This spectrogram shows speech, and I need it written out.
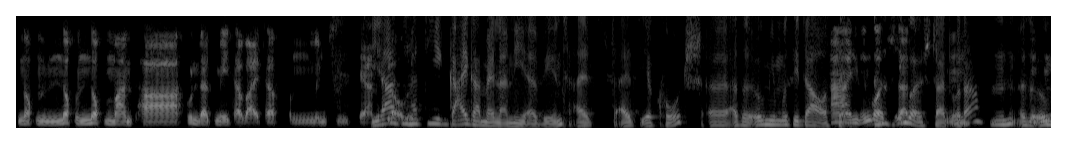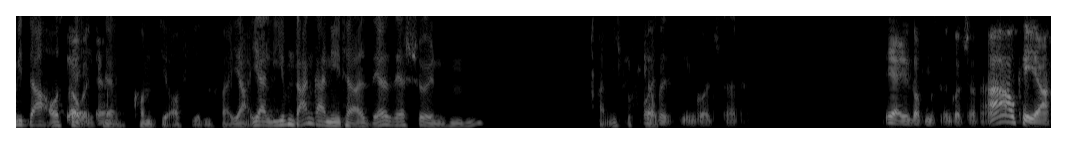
noch, noch, noch mal ein paar hundert Meter weiter von München entfernt. Ja, sie hat die Geiger Melanie erwähnt als, als ihr Coach. Äh, also irgendwie muss sie da aus ah, der in Ingolstadt, Ingolstadt mhm. oder? Mhm. Also mhm. irgendwie da aus der Ecke ja. kommt sie auf jeden Fall. Ja, ja, lieben Dank, Anita. Sehr, sehr schön. Mhm. Hat mich gefreut. Ich glaube, es ist Ingolstadt. Ja, doch, muss Ingolstadt. Ah, okay, ja.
